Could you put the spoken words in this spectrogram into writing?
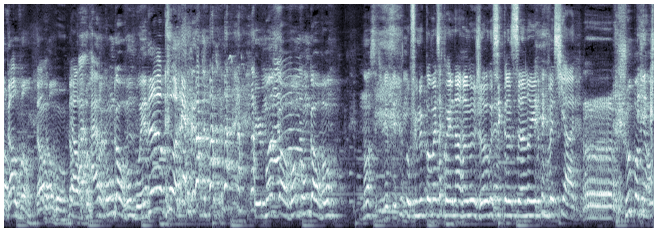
Falcão. Galvão. Galvão. Galvão. Ah, Era com um Galvão Bueno. Não, pô. Irmãs Galvão com um Galvão. Nossa, devia ser O feito. filme começa com ele narrando o jogo, se cansando e indo pro vestiário. Chupa minha rosa.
